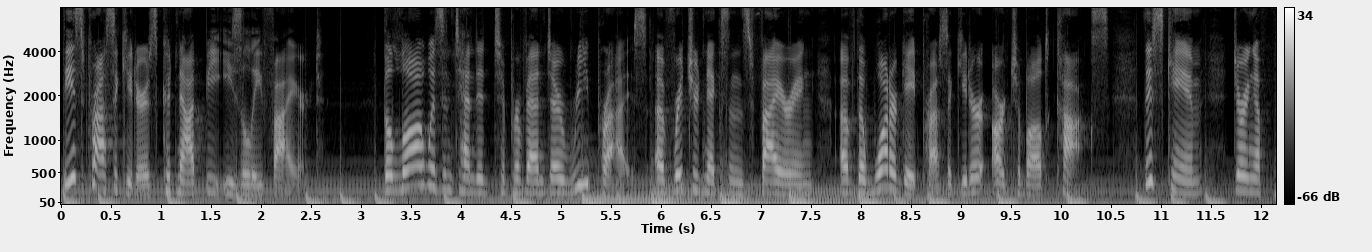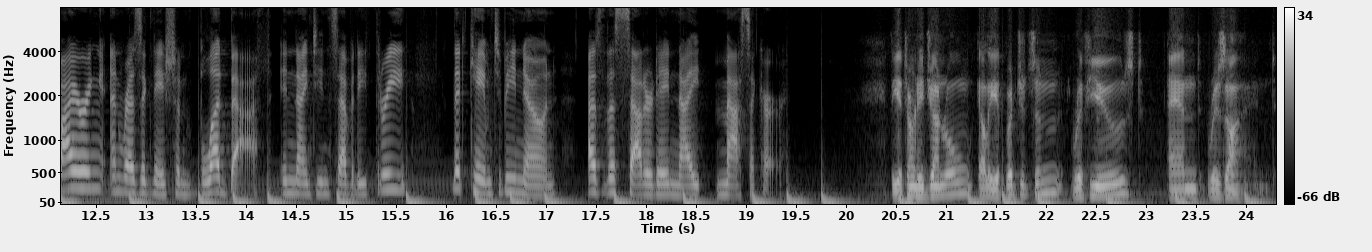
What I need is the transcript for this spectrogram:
These prosecutors could not be easily fired. The law was intended to prevent a reprise of Richard Nixon's firing of the Watergate prosecutor Archibald Cox. This came during a firing and resignation bloodbath in 1973 that came to be known as the Saturday Night Massacre. The Attorney General, Elliot Richardson, refused and resigned.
